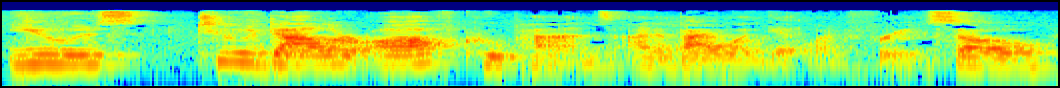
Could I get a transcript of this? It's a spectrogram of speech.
use $2 off coupons on a buy one, get one free. So,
